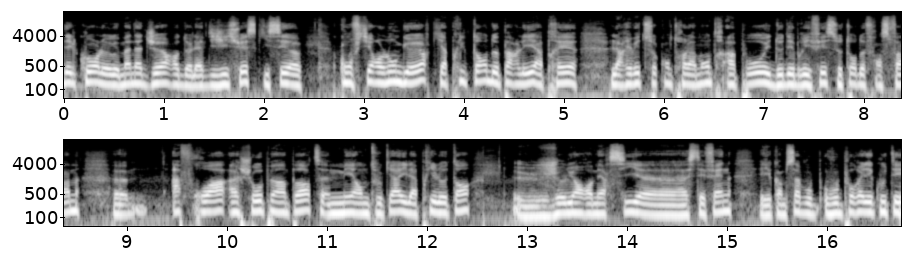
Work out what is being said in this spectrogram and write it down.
Delcourt, le manager de la FDJ Suez, qui s'est confié en longueur, qui a pris le temps de parler après l'arrivée de ce contre-la-montre à Pau et de débriefer ce Tour de France Femmes à froid, à chaud, peu importe, mais en tout cas, il a pris le temps. Je lui en remercie Stéphane et comme ça, vous, vous pourrez l'écouter.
